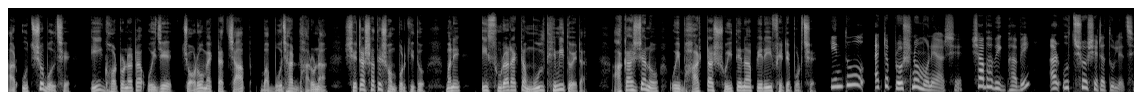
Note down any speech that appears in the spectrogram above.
আর উৎস বলছে এই ঘটনাটা ওই যে চরম একটা চাপ বা বোঝার ধারণা সেটার সাথে সম্পর্কিত। মানে এই সুরার একটা মূল থেমি তো এটা। আকাশ যেন ওই ভারটা সইতে না পেরেই ফেটে পড়ছে। কিন্তু একটা প্রশ্ন মনে আসে স্বাভাবিকভাবেই আর উৎস সেটা তুলেছে।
